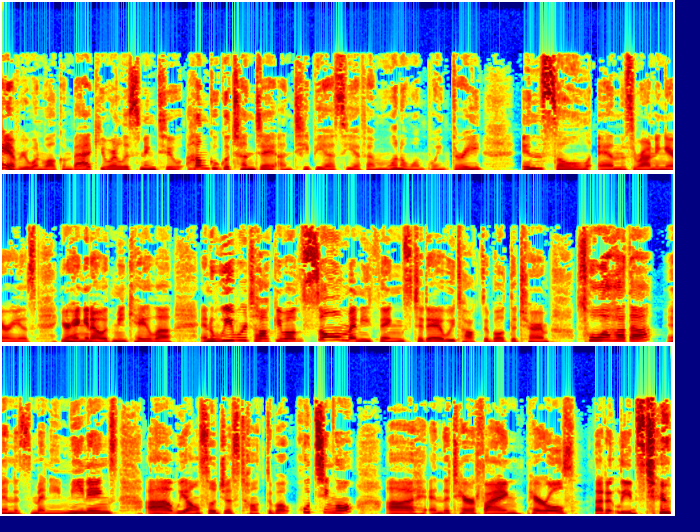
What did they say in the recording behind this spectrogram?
Hey everyone, welcome back. You are listening to 한국어 천재 on TBS EFM 101.3 in Seoul and the surrounding areas. You're hanging out with me, Kayla, and we were talking about so many things today. We talked about the term 소화하다 and its many meanings. Uh, we also just talked about 호칭어 uh, and the terrifying perils that it leads to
